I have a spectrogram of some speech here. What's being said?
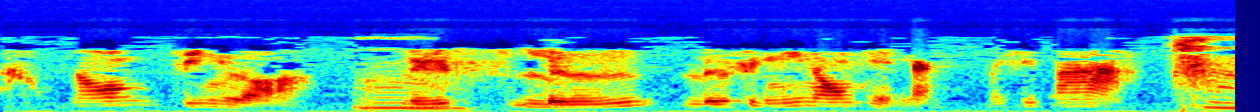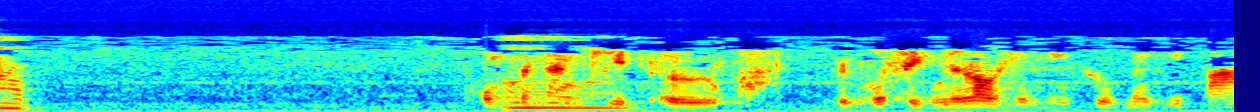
อ้าวน้องจริงเหรออ๋อหรือหรือหรือสิ่งนี้น้องเห็นน่ะ ไม่ใช่ป้าครับ ผมก็นั่งอ๋อคิดเออว่ะหรือว่าสิ่งที่เราเห็นนี่คือไม่ใช่ป้า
